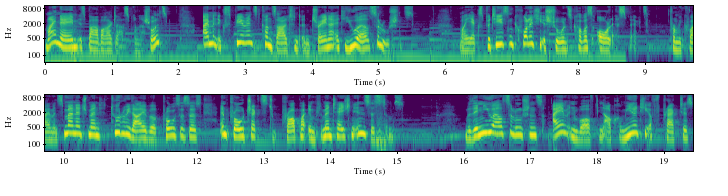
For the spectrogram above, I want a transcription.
My name is Barbara Glasbrenner Schulz. I'm an experienced consultant and trainer at UL Solutions. My expertise in quality assurance covers all aspects, from requirements management to reliable processes and projects to proper implementation in systems. Within UL Solutions, I am involved in our community of practice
